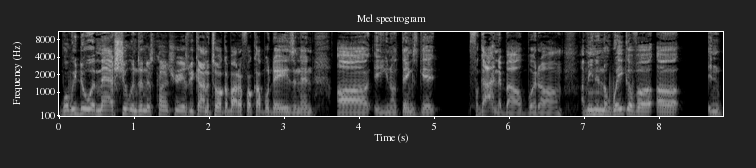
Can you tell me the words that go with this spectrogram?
what we do with mass shootings in this country is we kind of talk about it for a couple days, and then uh, you know things get forgotten about. But um, I mean, in the wake of a, a in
